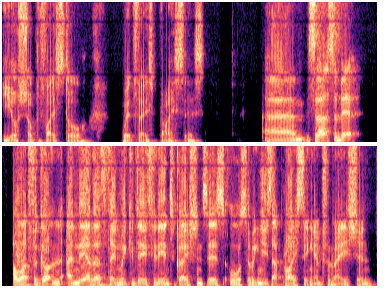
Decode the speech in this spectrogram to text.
your Shopify store with those prices. Um, so that's a bit Oh, I've forgotten. And the other thing we can do through the integrations is also we can use that pricing information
